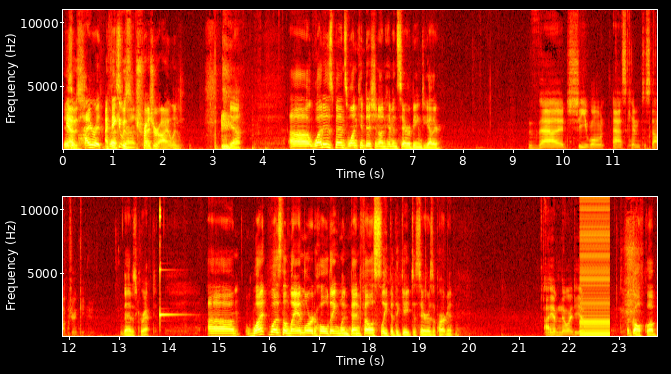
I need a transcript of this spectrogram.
It Yeah, a it was- pirate. I think it was. Treasure Island. yeah. Uh, what is Ben's one condition on him and Sarah being together? That she won't ask him to stop drinking. That is correct. Um, what was the landlord holding when Ben fell asleep at the gate to Sarah's apartment? I have no idea. A golf club.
